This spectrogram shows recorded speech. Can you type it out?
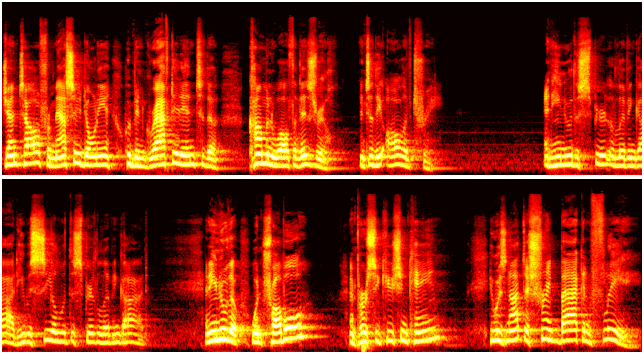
Gentile from Macedonia who'd been grafted into the commonwealth of Israel, into the olive tree. And he knew the Spirit of the living God. He was sealed with the Spirit of the living God. And he knew that when trouble and persecution came, he was not to shrink back and flee,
